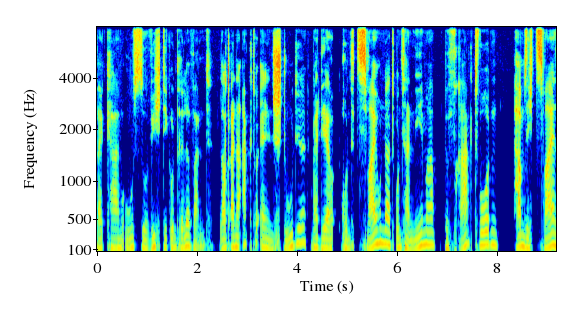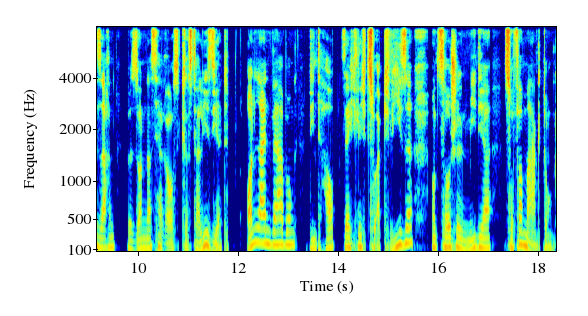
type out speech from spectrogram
bei KMUs so wichtig und relevant? Laut einer aktuellen Studie, bei der rund 200 Unternehmer befragt wurden, haben sich zwei Sachen besonders herauskristallisiert. Online-Werbung dient hauptsächlich zur Akquise und Social Media zur Vermarktung.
